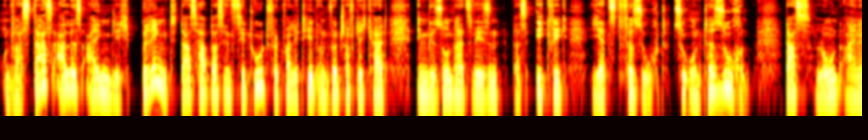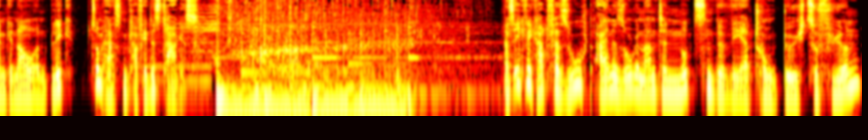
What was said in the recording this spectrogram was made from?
Und was das alles eigentlich bringt, das hat das Institut für Qualität und Wirtschaftlichkeit im Gesundheitswesen, das IQWIC, jetzt versucht zu untersuchen. Das lohnt einen genaueren Blick zum ersten Kaffee des Tages. Das IQWIC hat versucht, eine sogenannte Nutzenbewertung durchzuführen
